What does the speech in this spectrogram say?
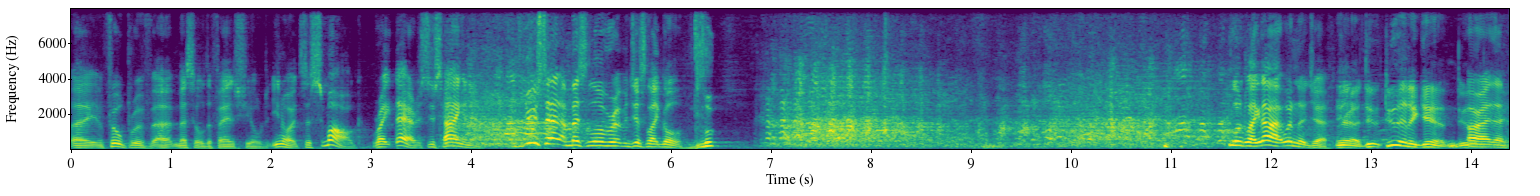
uh, foolproof uh, missile defense shield. You know, it's a smog right there. It's just hanging there. If you sent a missile over, it would just like go. Look. Look like that, wouldn't it, Geoff? Yeah, do, do that again. Do All right then.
